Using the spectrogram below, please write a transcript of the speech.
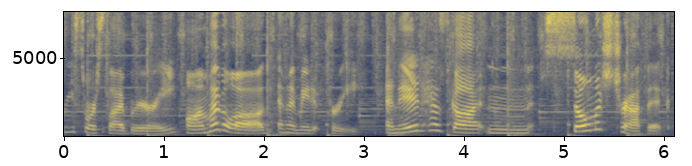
resource library on my blog and I made it free. And it has gotten so much traffic.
